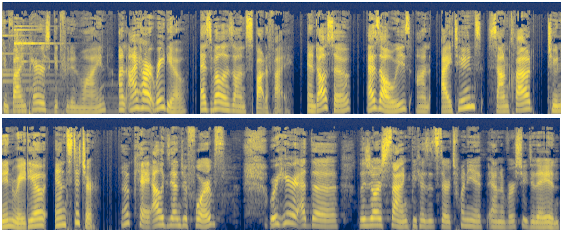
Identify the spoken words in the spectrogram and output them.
Can find Paris Good Food and Wine on iHeartRadio as well as on Spotify. And also, as always, on iTunes, SoundCloud, TuneIn Radio, and Stitcher. Okay, Alexandra Forbes. We're here at the Le George V because it's their 20th anniversary today. And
